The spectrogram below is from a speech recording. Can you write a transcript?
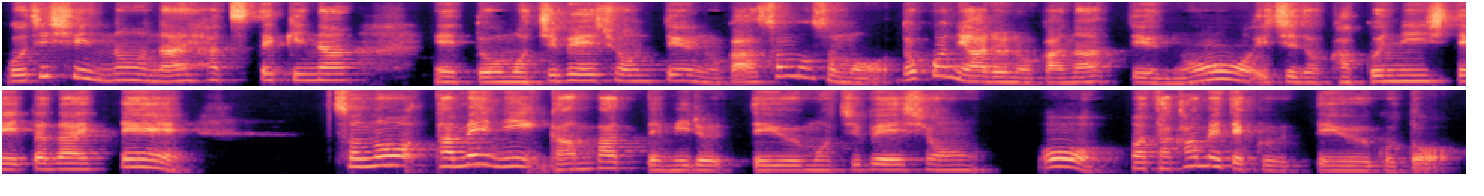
ご自身の内発的な、えっと、モチベーションっていうのが、そもそもどこにあるのかなっていうのを一度確認していただいて、そのために頑張ってみるっていうモチベーションを、まあ、高めていくっていうこと。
